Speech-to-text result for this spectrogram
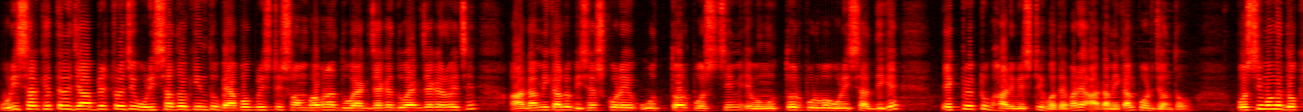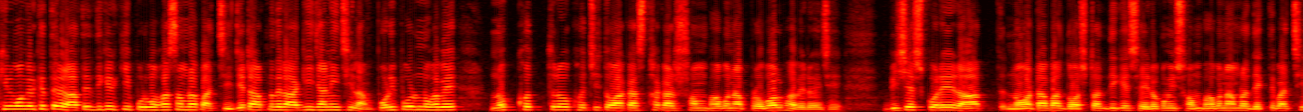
উড়িষ্যার ক্ষেত্রে যে আপডেট রয়েছে, উড়িষ্যাতেও কিন্তু ব্যাপক বৃষ্টির সম্ভাবনা দু এক জায়গায়, দু এক জায়গায় রয়েছে। আগামীকালও বিশেষ করে উত্তর, পশ্চিম এবং উত্তর পূর্ব উড়িষ্যার দিকে একটু একটু ভারী বৃষ্টি হতে পারে আগামীকাল পর্যন্ত। পশ্চিমবঙ্গে, দক্ষিণবঙ্গের ক্ষেত্রে রাতের দিকের কি পূর্বাভাস আমরা পাচ্ছি, যেটা আপনাদের আগেই জানিয়েছিলাম, পরিপূর্ণভাবে নক্ষত্র খচিত আকাশ থাকার সম্ভাবনা প্রবলভাবে রয়েছে। বিশেষ করে রাত নটা বা দশটার দিকে সেই রকমই সম্ভাবনা আমরা দেখতে পাচ্ছি।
